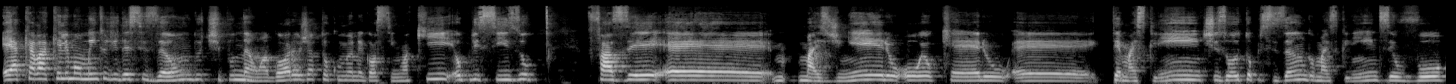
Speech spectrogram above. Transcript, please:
É aquela, aquele momento de decisão do tipo, não, agora eu já tô com meu negocinho aqui, eu preciso fazer é, mais dinheiro, ou eu quero é, ter mais clientes, ou eu estou precisando mais clientes, eu vou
